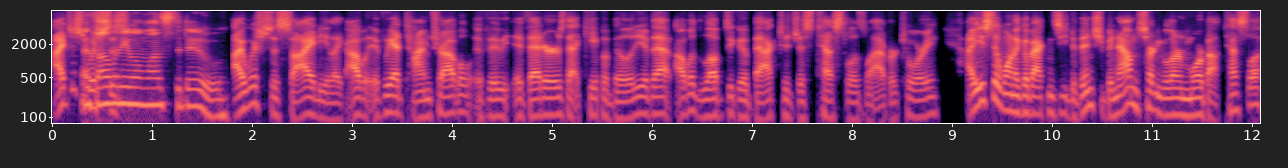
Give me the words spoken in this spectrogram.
I just That's wish all soc- anyone wants to do. I wish society, like I would, if we had time travel, if it, if there is that capability of that, I would love to go back to just Tesla's laboratory. I used to want to go back and see Da Vinci, but now I'm starting to learn more about Tesla.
